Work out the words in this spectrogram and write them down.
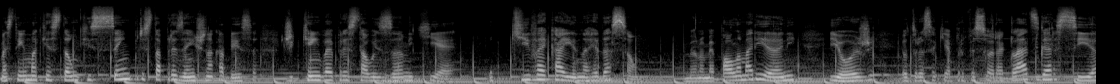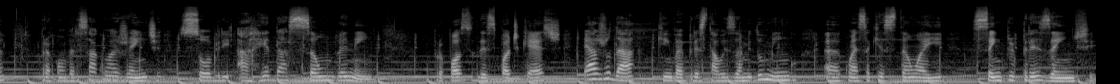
mas tem uma questão que sempre está presente na cabeça de quem vai prestar o exame, que é o que vai cair na redação. Meu nome é Paula Mariani e hoje eu trouxe aqui a professora Gladys Garcia para conversar com a gente sobre a redação do Enem. O propósito desse podcast é ajudar quem vai prestar o exame domingo uh, com essa questão aí sempre presente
